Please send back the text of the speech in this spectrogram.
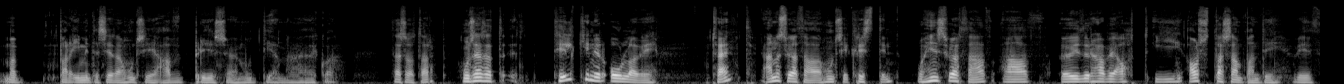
maður bara ímyndið sér að hún sé afbríðsum út í hana eða eitthvað þess áttar. Hún sem sagt tilkynir Ólafi tvent, annars vegar það að hún sé kristinn og hins vegar það að auður hafi átt í ástarsambandi við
